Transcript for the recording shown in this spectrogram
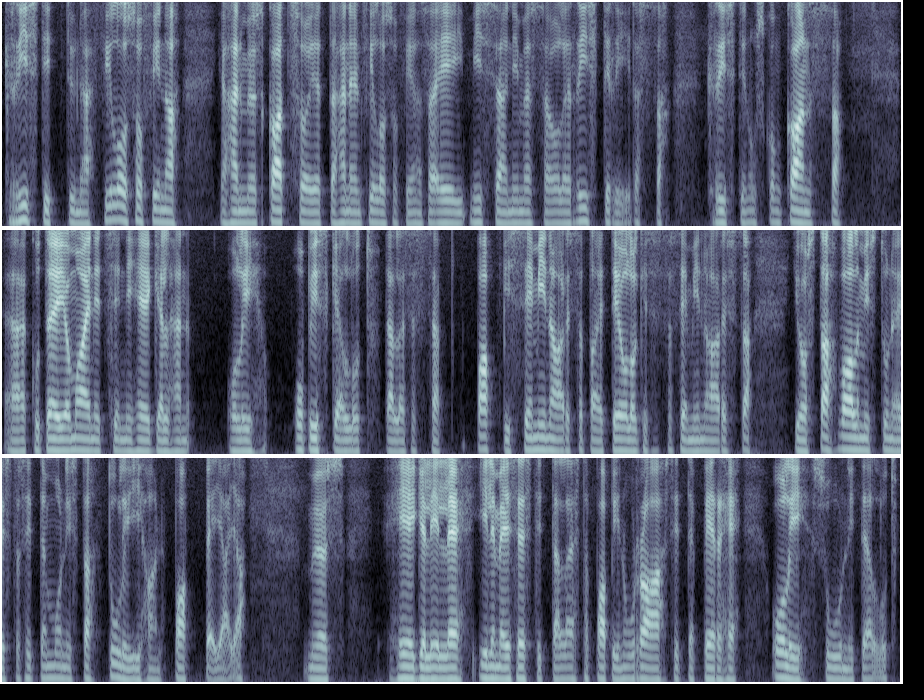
kristittynä filosofina, ja hän myös katsoi, että hänen filosofiansa ei missään nimessä ole ristiriidassa kristinuskon kanssa. Kuten jo mainitsin, niin Hegel hän oli opiskellut tällaisessa pappiseminaarissa tai teologisessa seminaarissa, josta valmistuneista sitten monista tuli ihan pappeja ja myös Hegelille ilmeisesti tällaista papin uraa sitten perhe oli suunnitellut.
